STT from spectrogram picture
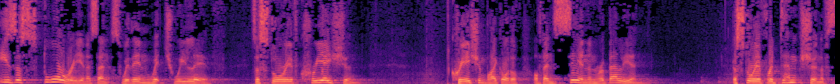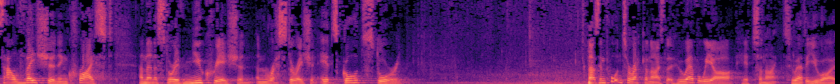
is a story, in a sense, within which we live. It's a story of creation. Creation by God, of, of then sin and rebellion. A story of redemption, of salvation in Christ. And then a story of new creation and restoration. It's God's story. Now it's important to recognize that whoever we are here tonight, whoever you are,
